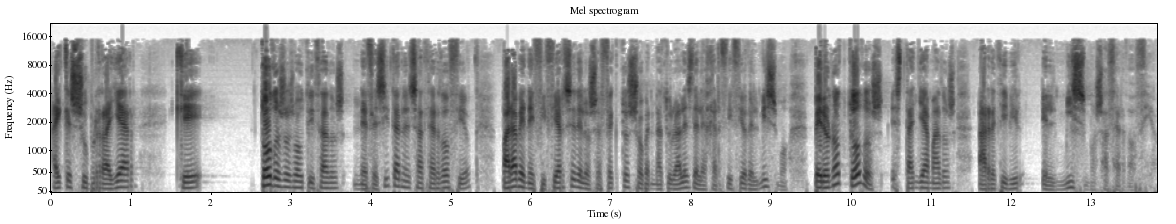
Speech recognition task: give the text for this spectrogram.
hay que subrayar que todos los bautizados necesitan el sacerdocio para beneficiarse de los efectos sobrenaturales del ejercicio del mismo, pero no todos están llamados a recibir el mismo sacerdocio.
